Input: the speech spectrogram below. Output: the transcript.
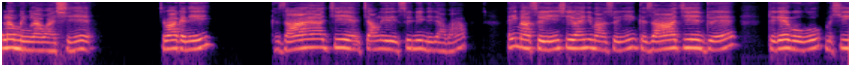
အားလုံးမင်္ဂလာပါရှင်ကျမကနေ့ကစားခြင်းရဲ့အကြောင်းလေးတွေဆွေးနွေးနေတာပါအဲ့ဒီမှာဆိုရင်ရှေ့ပိုင်းဒီမှာဆိုရင်ကစားခြင်းအတွက်တကယ်ကိုမရှိ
